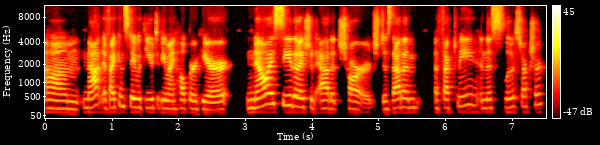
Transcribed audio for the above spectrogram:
Um, Matt, if I can stay with you to be my helper here, now I see that I should add a charge. Does that um, affect me in this Lewis structure?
